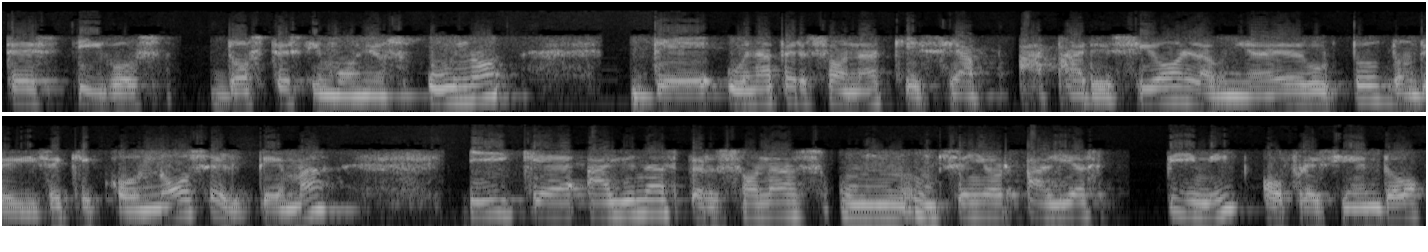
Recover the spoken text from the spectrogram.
testigos, dos testimonios, uno de una persona que se apareció en la unidad de hurtos donde dice que conoce el tema y que hay unas personas, un, señor alias Pini ofreciendo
